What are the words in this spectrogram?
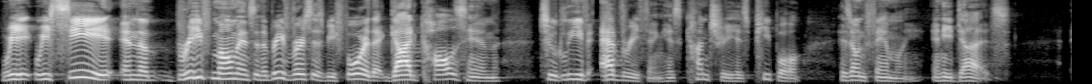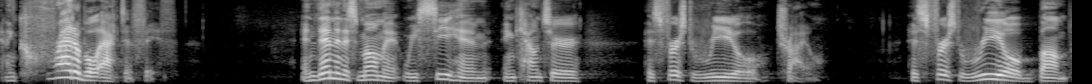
We, we see in the brief moments, in the brief verses before, that God calls him to leave everything his country, his people, his own family. And he does. An incredible act of faith. And then in this moment, we see him encounter his first real trial, his first real bump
